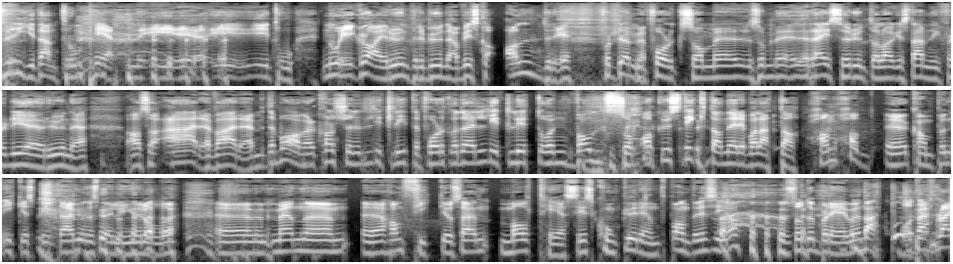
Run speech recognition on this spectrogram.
vri den trompeten i, i, i to. Nå er jeg glad i Rune Tribune, og vi skal aldri fordømme folk som, eh, som reiser rundt og lager stemning, for det gjør Rune. Altså, ære være. Men det var vel kanskje litt lite folk, og det er litt lytt og en voldsom akustikk da nede i balletta. Han hadde eh, kampen ikke spilt der, men det spiller ingen rolle. Eh, men han fikk jo seg en maltesisk konkurrent på andre sida, så det ble jo en Battle? Og det ble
